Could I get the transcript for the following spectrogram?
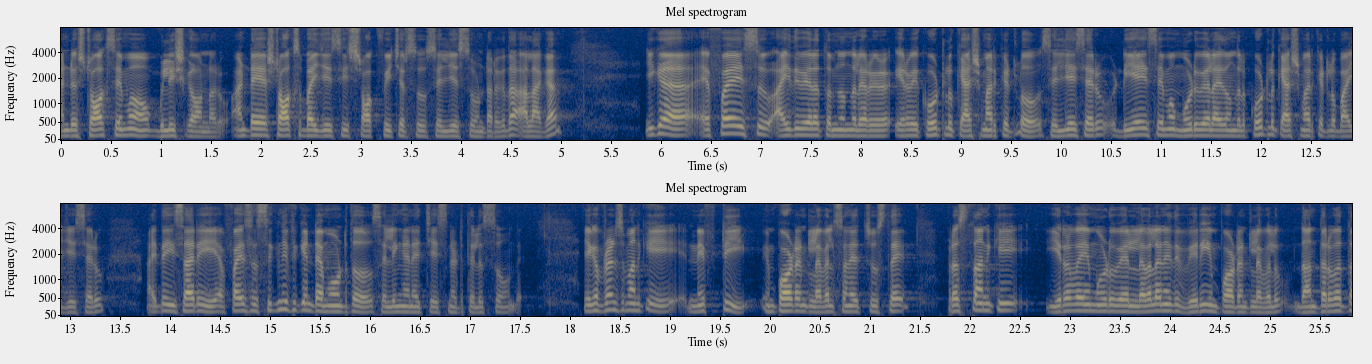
అండ్ స్టాక్స్ ఏమో బులిష్గా ఉన్నారు. అంటే స్టాక్స్ బై చేసి స్టాక్ ఫీచర్స్ సెల్ చేస్తూ ఉంటారు కదా అలాగా. ఇక ఎఫ్ఐఎస్ ఐదు వేల తొమ్మిది వందల ఇరవై ఇరవై కోట్లు క్యాష్ మార్కెట్లో సెల్ చేశారు. డిఐఎస్ ఏమో మూడు వేల ఐదు వందల కోట్లు క్యాష్ మార్కెట్లో బై చేశారు. అయితే ఈసారి ఎఫ్ఐఎస్ సిగ్నిఫికెంట్ అమౌంట్తో సెల్లింగ్ అనేది చేసినట్టు తెలుస్తూ ఉంది. ఇక ఫ్రెండ్స్ మనకి నిఫ్టీ ఇంపార్టెంట్ లెవెల్స్ అనేది చూస్తే ప్రస్తుతానికి ఇరవై మూడు వేల లెవెల్ అనేది వెరీ ఇంపార్టెంట్ లెవెల్ దాని తర్వాత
